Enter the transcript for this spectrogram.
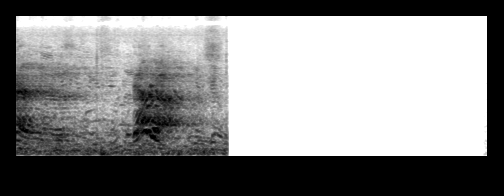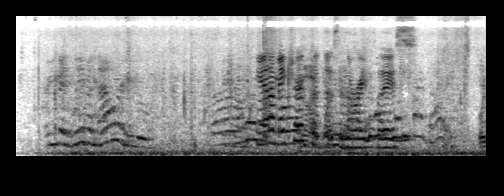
and Dahlia. Hannah, make sure I put this in the right place. Hey,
